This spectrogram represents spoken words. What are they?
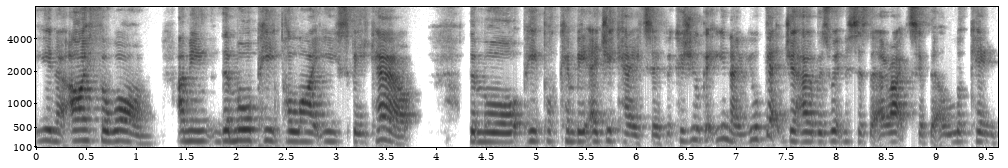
you know i for one i mean the more people like you speak out the more people can be educated because you'll get you know you'll get jehovah's witnesses that are active that are looking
